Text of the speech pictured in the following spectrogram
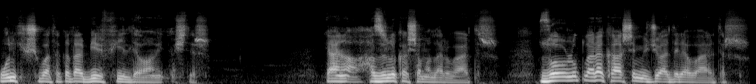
12 Şubat'a kadar bir fiil devam etmiştir. Yani hazırlık aşamaları vardır. Zorluklara karşı mücadele vardır.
